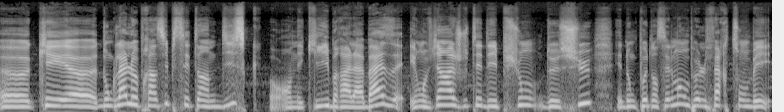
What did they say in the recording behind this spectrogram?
Euh, euh, donc là, le principe, c'est un disque en équilibre à la base et on vient ajouter des pions dessus et donc potentiellement on peut le faire tomber.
